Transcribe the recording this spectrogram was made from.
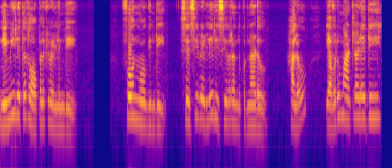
నిమీలిత లోపలికి వెళ్ళింది. ఫోన్ మోగింది. శశి వెళ్ళి రిసీవర్ అందుకున్నాడు. హలో ఎవరు మాట్లాడేది?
